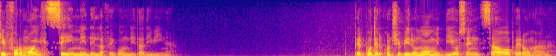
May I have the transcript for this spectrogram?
che formò il seme della fecondità divina, per poter concepire un uomo e Dio senza opera umana,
